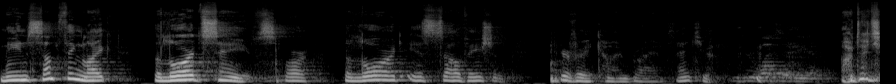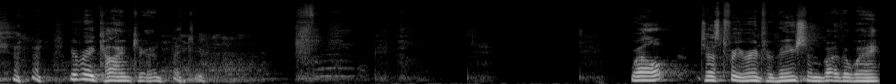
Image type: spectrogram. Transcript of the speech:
means something like the Lord saves, or the Lord is salvation. You're very kind, Brian. Thank you. Oh, did you? You're very kind, Karen. Thank you. Well, just for your information, by the way,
